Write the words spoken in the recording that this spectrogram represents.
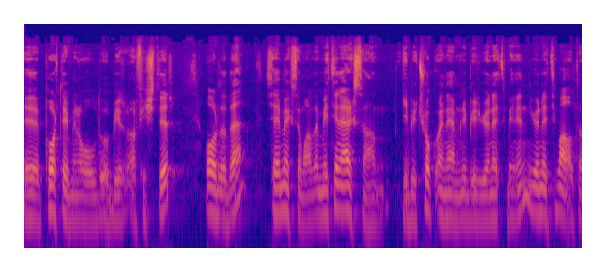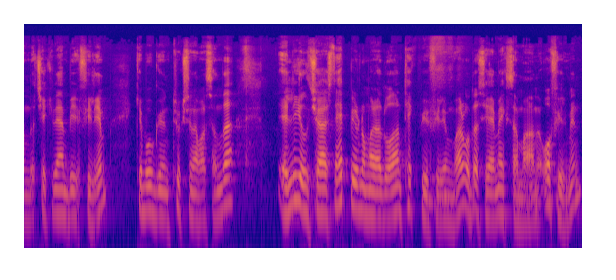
e, portremin olduğu bir afiştir. Orada da Sevmek Zamanında Metin Erksan gibi çok önemli bir yönetmenin yönetimi altında çekilen bir film ki bugün Türk sinemasında 50 yıl içerisinde hep bir numarada olan tek bir film var. O da Sevmek Zamanı. O filmin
